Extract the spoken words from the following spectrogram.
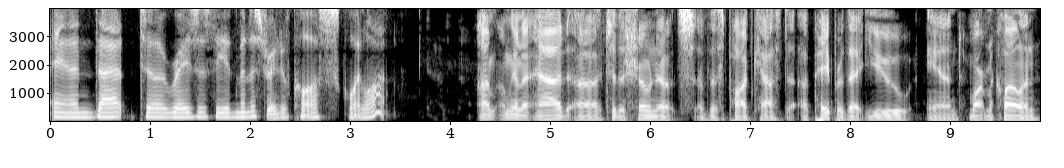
and that raises the administrative costs quite a lot. I'm, I'm going to add uh, to the show notes of this podcast a, a, paper that you and Mark McClellan,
